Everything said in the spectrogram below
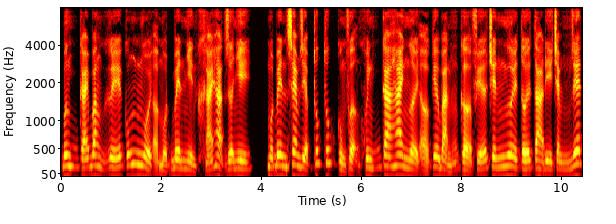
Bưng cái băng ghế cũng ngồi ở một bên nhìn khái hạt dưa nhi, một bên xem Diệp thúc thúc cùng Phượng Khuynh ca hai người ở kia bàn cờ phía trên ngươi tới ta đi chém giết.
